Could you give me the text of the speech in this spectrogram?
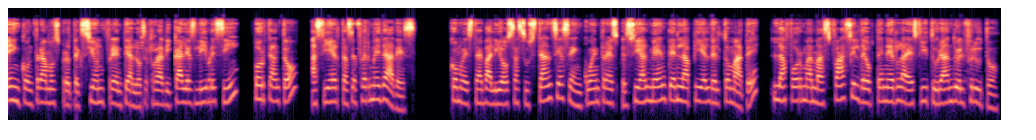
encontramos protección frente a los radicales libres y, por tanto, a ciertas enfermedades. Como esta valiosa sustancia se encuentra especialmente en la piel del tomate, la forma más fácil de obtenerla es triturando el fruto.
